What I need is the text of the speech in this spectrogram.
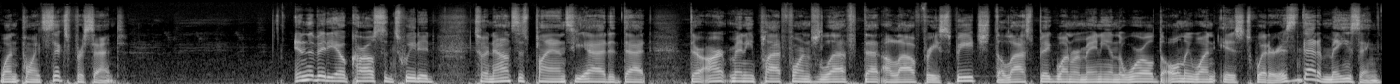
1.6%. In the video, Carlson tweeted to announce his plans. He added that there aren't many platforms left that allow free speech. The last big one remaining in the world, the only one is Twitter. Isn't that amazing?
